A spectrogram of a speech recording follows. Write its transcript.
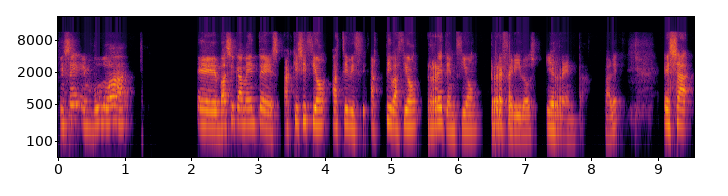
Ese embudo A eh, básicamente es adquisición, activación, retención, referidos y renta, ¿vale? Esa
